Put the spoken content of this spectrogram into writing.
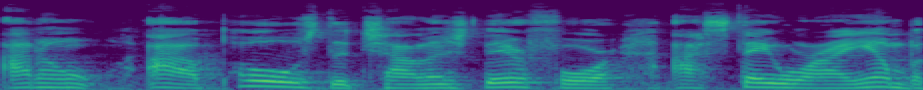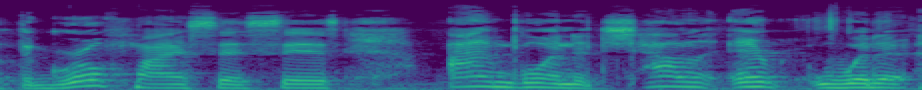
I don't I oppose the challenge, therefore I stay where I am. But the growth mindset says I'm going to challenge with it,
